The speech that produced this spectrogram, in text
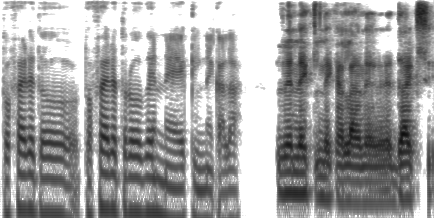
το φέρετρο, το φέρετρο δεν έκλεινε καλά. Δεν έκλεινε καλά, ναι, ναι εντάξει.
